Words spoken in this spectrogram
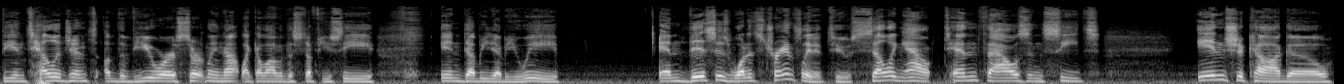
the intelligence of the viewer. Certainly not like a lot of the stuff you see in WWE and this is what it's translated to selling out 10,000 seats in Chicago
